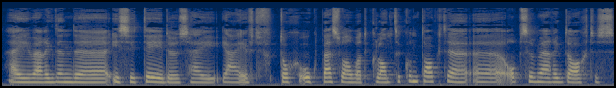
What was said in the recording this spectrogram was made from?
Hij werkt in de ICT, dus hij ja, heeft toch ook best wel wat klantencontacten uh, op zijn werkdag. Dus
